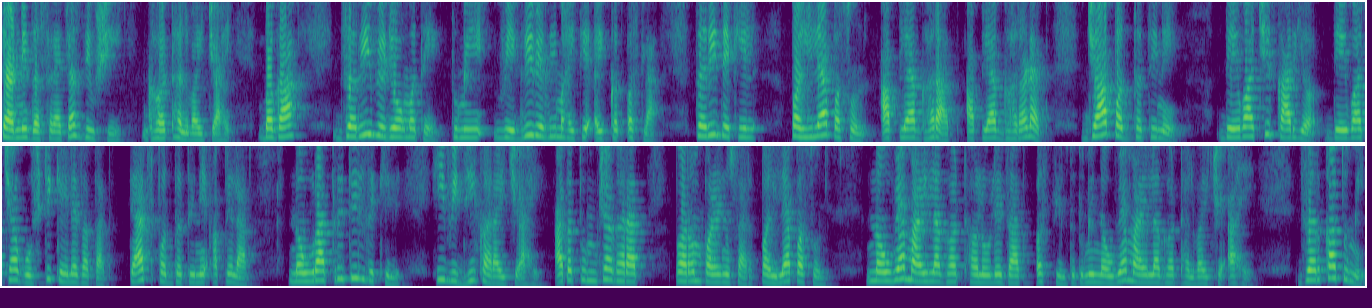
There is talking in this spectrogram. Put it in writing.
त्यांनी दसऱ्याच्याच दिवशी घट हलवायचे आहे. बघा जरी व्हिडिओमध्ये तुम्ही वेगळी वेगळी माहिती ऐकत असला तरी देखील पहिल्यापासून आपल्या घरात आपल्या घराण्यात ज्या पद्धतीने देवाची कार्य देवाच्या गोष्टी केल्या जातात त्याच पद्धतीने आपल्याला नवरात्रीतील देखील ही विधी करायची आहे. आता तुमच्या घरात परंपरेनुसार पहिल्यापासून नवव्या माळीला घट हलवले जात असतील तर तुम्ही नवव्या माळीला घट हलवायचे आहे. जर का तुम्ही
